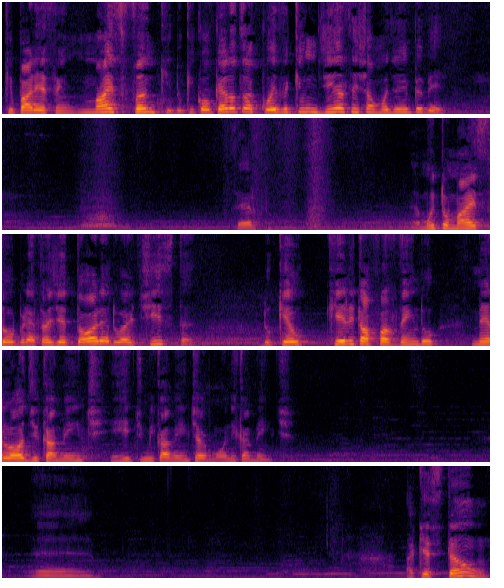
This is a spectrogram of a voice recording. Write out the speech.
que parecem mais funk do que qualquer outra coisa que um dia se chamou de MPB. Certo? É muito mais sobre a trajetória do artista do que o que ele está fazendo melodicamente, ritmicamente, harmonicamente. É... A questão,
